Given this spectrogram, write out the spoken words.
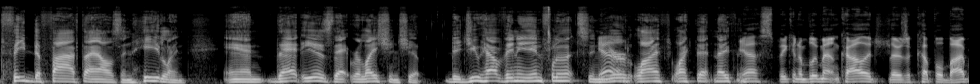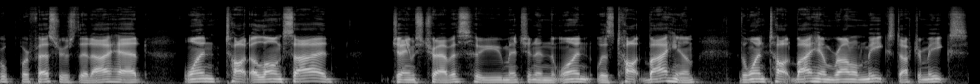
Feed the 5,000, healing. And that is that relationship. Did you have any influence in Yeah. your life like that, Nathan? Yeah, speaking of Blue Mountain College, there's a couple Bible professors that I had. One taught alongside James Travis, who you mentioned, and the one was taught by him. The one taught by him, Ronald Meeks, Dr. Meeks,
